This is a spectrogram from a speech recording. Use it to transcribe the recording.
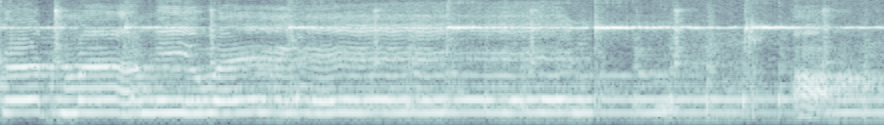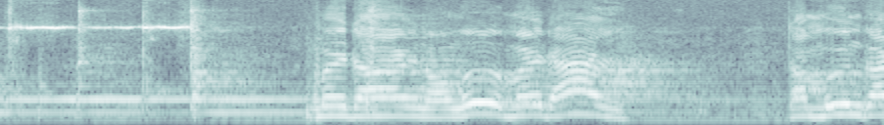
เกิดมามีเวรอ้อไม่ได้น้องเออไม่ได้ ทำมืนก็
